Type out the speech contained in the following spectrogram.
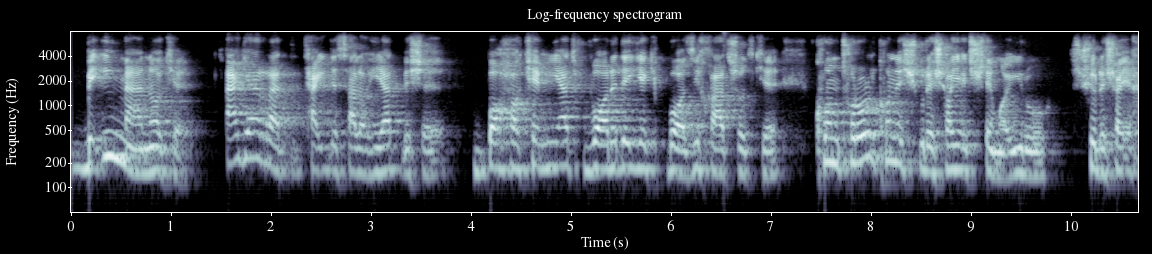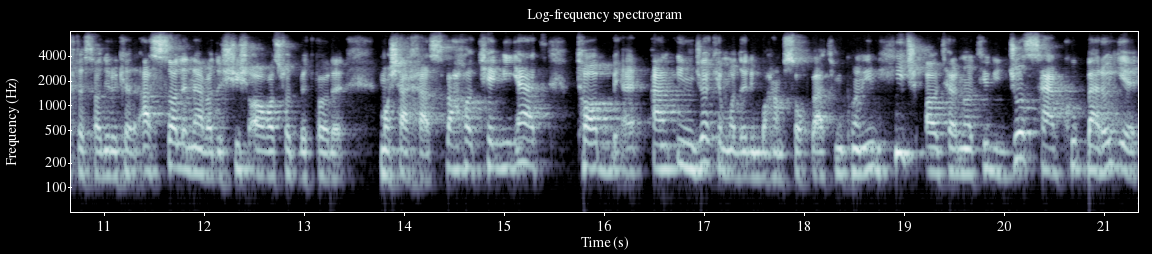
به این معنا که اگر رد تایید صلاحیت بشه با حاکمیت وارد یک بازی خواهد شد که کنترل کنه شورش های اجتماعی رو شورش های اقتصادی رو که از سال 96 آغاز شد به طور مشخص. و حاکمیت تا اینجا که ما داریم با هم صحبت می‌کنیم هیچ آلترناتیوی جز سرکوب برای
